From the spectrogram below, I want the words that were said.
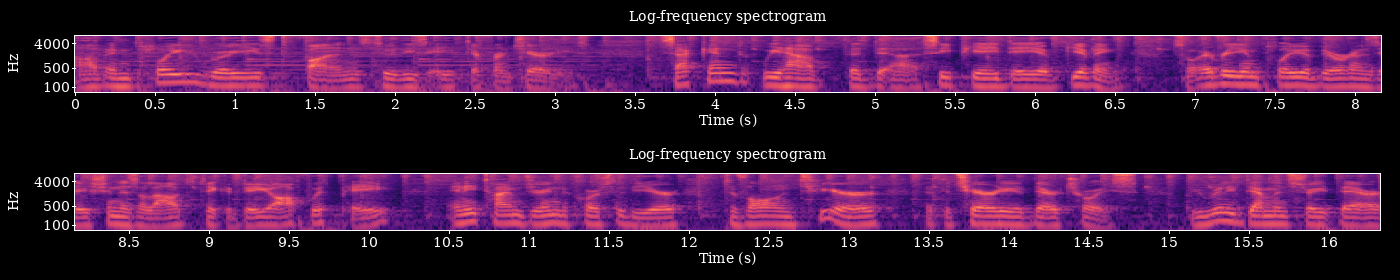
of employee-raised funds to these eight different charities. Second, we have the uh, CPA Day of Giving. So every employee of the organization is allowed to take a day off with pay anytime during the course of the year to volunteer at the charity of their choice. We really demonstrate their,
